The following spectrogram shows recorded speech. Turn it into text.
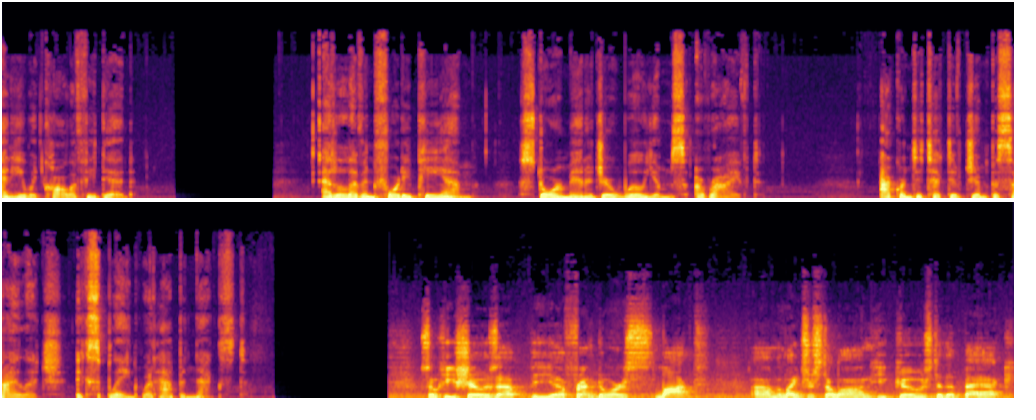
and he would call if he did. At 11:40 p.m., store manager Williams arrived. Akron Detective Jim Pasilich explained what happened next. So he shows up, the uh, front door's locked, um, the lights are still on. He goes to the back,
